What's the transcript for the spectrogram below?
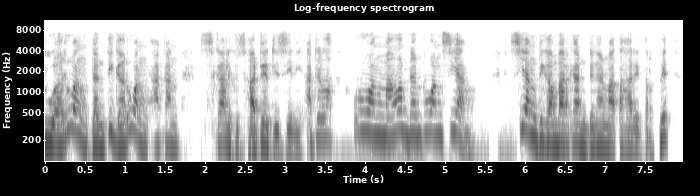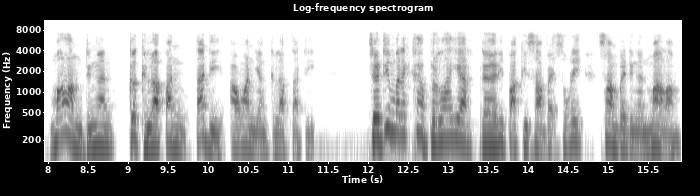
dua ruang dan tiga ruang akan sekaligus hadir di sini. Adalah ruang malam dan ruang siang. Siang digambarkan dengan matahari terbit, malam dengan kegelapan tadi, awan yang gelap tadi. Jadi mereka berlayar dari pagi sampai sore sampai dengan malam.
